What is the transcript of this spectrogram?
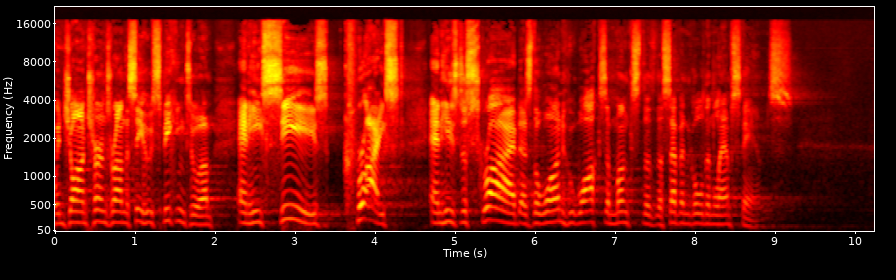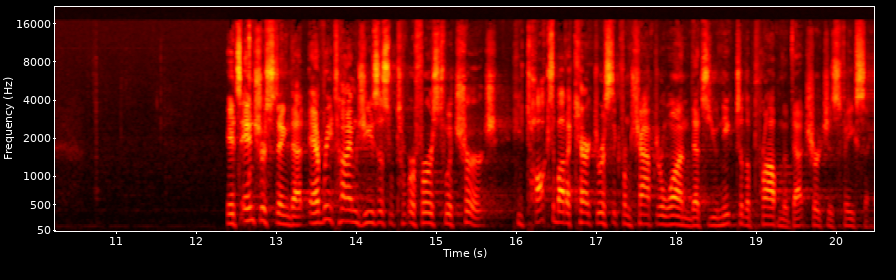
when John turns around to see who's speaking to him, and he sees Christ, and he's described as the one who walks amongst the, the seven golden lampstands. It's interesting that every time Jesus refers to a church, he talks about a characteristic from chapter 1 that's unique to the problem that that church is facing.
